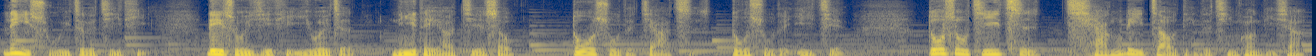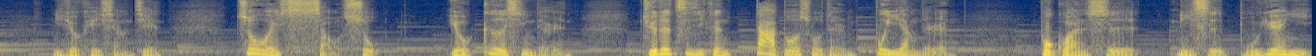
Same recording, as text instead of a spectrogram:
隶属于这个集体，隶属于集体意味着你得要接受多数的价值、多数的意见、多数机制强力照顶的情况底下，你就可以想见，作为少数有个性的人，觉得自己跟大多数的人不一样的人，不管是你是不愿意，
